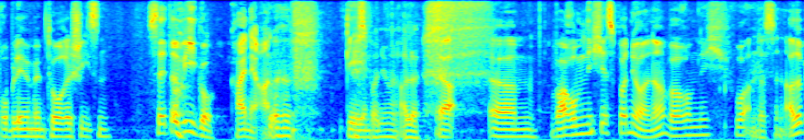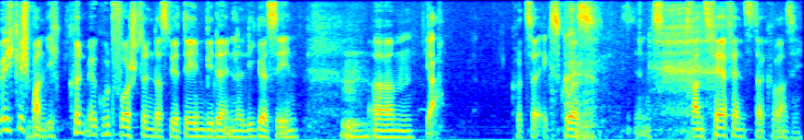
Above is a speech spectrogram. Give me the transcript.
Probleme mit dem Tore schießen? Celta Vigo, keine Ahnung. gehen. Espanol, alle. Ja, ähm, warum nicht Espanol, ne? Warum nicht woanders hin? Also bin ich gespannt. Ich könnte mir gut vorstellen, dass wir den wieder in der Liga sehen. Mhm. Ähm, ja, kurzer Exkurs okay. ins Transferfenster quasi.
